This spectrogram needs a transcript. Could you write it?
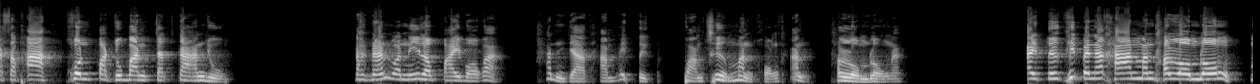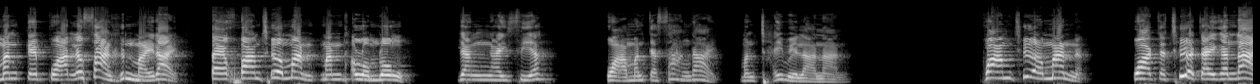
ทยสภาคนปัจจุบันจัดการอยู่ ดังนั้นวันนี้เราไปบอกว่า ท่านอย่าทำให้ตึกความเชื่อมั่นของท่านถล่มลงนะ ไอ้ตึกที่เป็นอาคารมันถล่มลง มันเก็บกวาดแล้วสร้างขึ้นใหม่ได้ แต่ความเชื่อมั่นมันถล่มลง ยังไงเสีย กว่ามันจะสร้างได้ มันใช้เวลานาน ความเชื่อมั่นน่ะกว่าจะเชื่อใจกันได้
